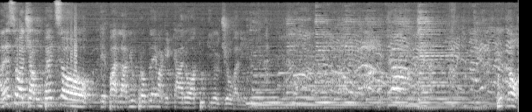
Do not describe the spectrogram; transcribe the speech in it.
Adesso facciamo un pezzo che parla di un problema che è caro a tutti noi giovani. No,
